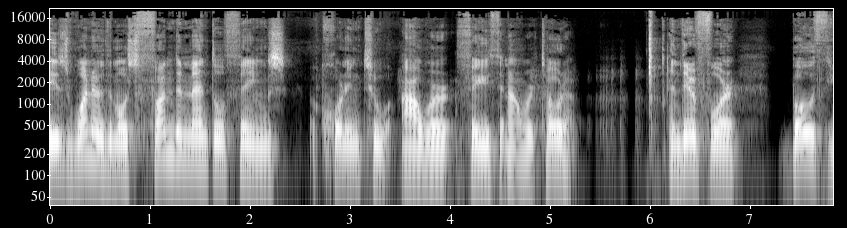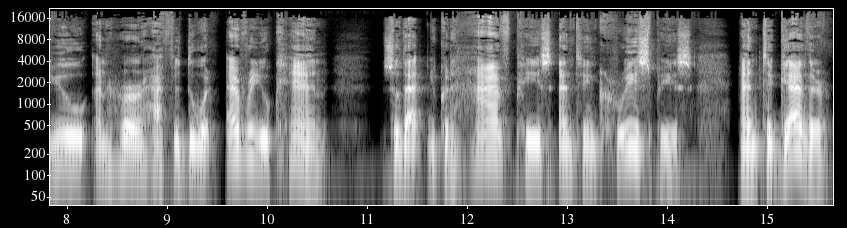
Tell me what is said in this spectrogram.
is one of the most fundamental things according to our faith and our Torah. And therefore, both you and her have to do whatever you can so that you could have peace and to increase peace, and together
